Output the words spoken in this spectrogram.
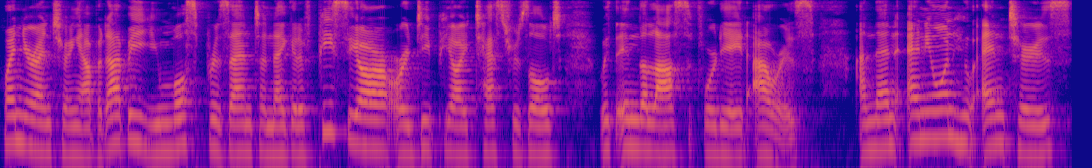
When you're entering Abu Dhabi, you must present a negative PCR or DPI test result within the last 48 hours. And then anyone who enters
